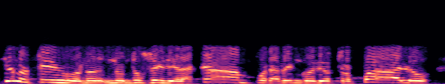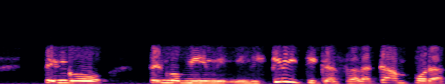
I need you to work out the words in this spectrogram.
Yo no tengo, no, no soy de la cámpora, vengo de otro palo, tengo tengo mis críticas a la cámpora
